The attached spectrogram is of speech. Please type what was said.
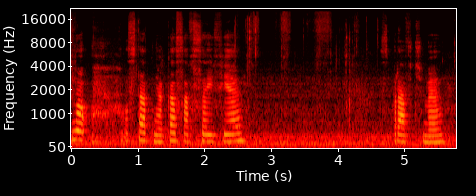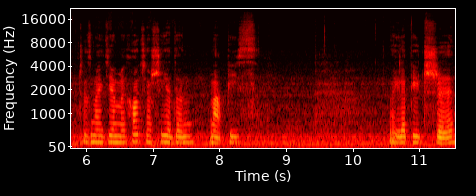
No, ostatnia kasa w sejfie. Sprawdźmy, czy znajdziemy chociaż jeden napis. Najlepiej trzy,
